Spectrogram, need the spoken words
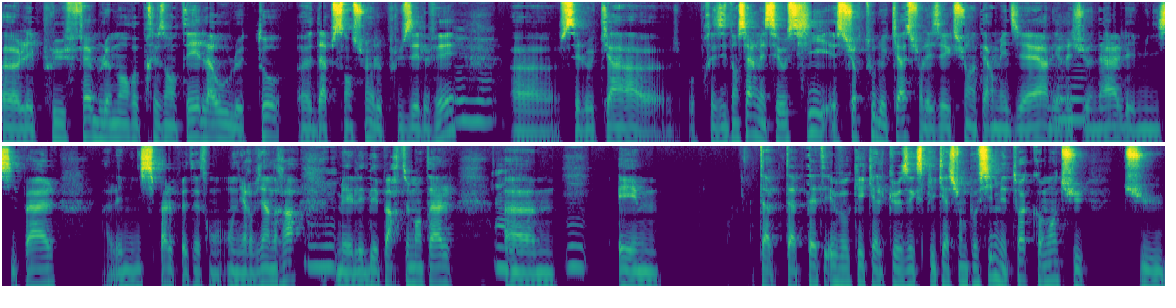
euh, les plus faiblement représentées, là où le taux euh, d'abstention est le plus élevé. Mhm. c'est le cas au présidentiel, mais c'est aussi et surtout le cas sur les élections intermédiaires, les mhm. régionales, les municipales. Les municipales, peut-être, on, y reviendra, mhm. mais les départementales. Ah et tu as, peut-être évoqué quelques explications possibles, mais toi, comment tu, tu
